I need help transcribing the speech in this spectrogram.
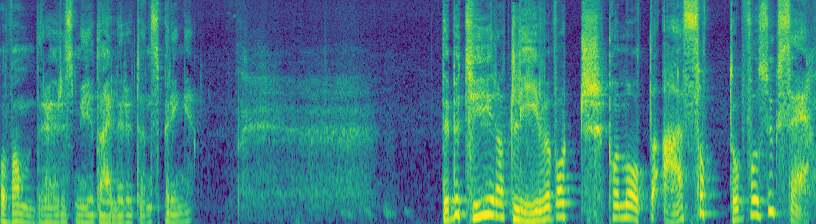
Og vandre høres mye deiligere ut enn springe. Det betyr at livet vårt på en måte er satt opp for suksess.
